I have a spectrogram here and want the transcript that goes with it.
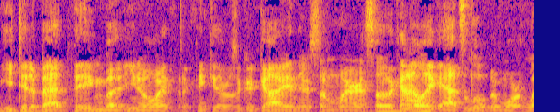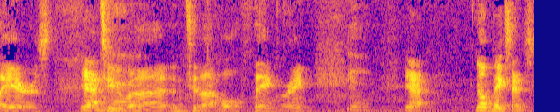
he did a bad thing, but you know I, I think there was a good guy in there somewhere, so it kind of like adds a little bit more layers Yeah. to uh, to that whole thing, right? Yeah. Yeah. No, it makes sense.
